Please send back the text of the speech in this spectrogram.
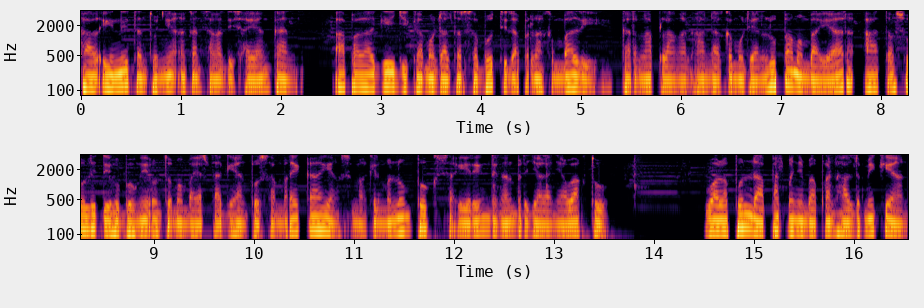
Hal ini tentunya akan sangat disayangkan Apalagi jika modal tersebut tidak pernah kembali karena pelanggan Anda kemudian lupa membayar atau sulit dihubungi untuk membayar tagihan pulsa mereka yang semakin menumpuk seiring dengan berjalannya waktu. Walaupun dapat menyebabkan hal demikian,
